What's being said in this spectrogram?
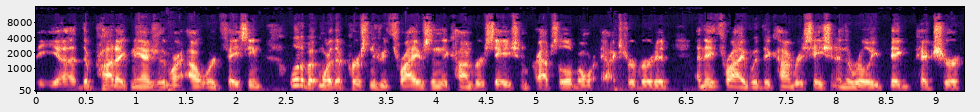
the uh, the product manager, the more outward facing, a little bit more the person who thrives in the conversation, perhaps a little bit more extroverted, and they thrive with the conversation and the really big picture.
